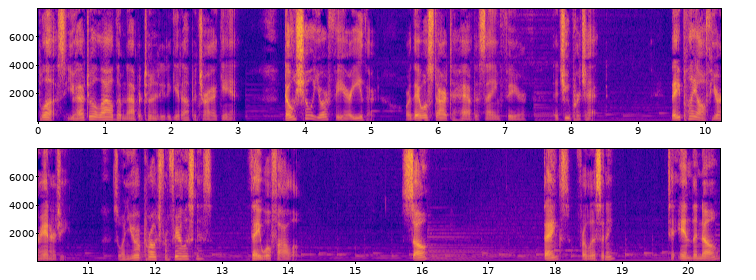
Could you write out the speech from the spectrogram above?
Plus, you have to allow them the opportunity to get up and try again. Don't show your fear either, or they will start to have the same fear that you project. They play off your energy. So when you approach from fearlessness, they will follow. So, thanks for listening to In the Know.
